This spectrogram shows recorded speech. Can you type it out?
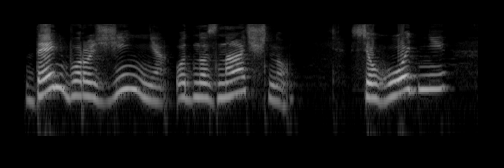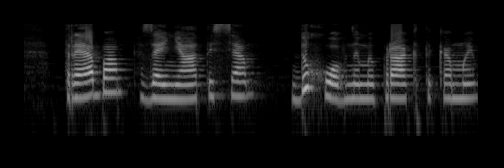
день ворожіння однозначно. Сьогодні треба зайнятися духовними практиками,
